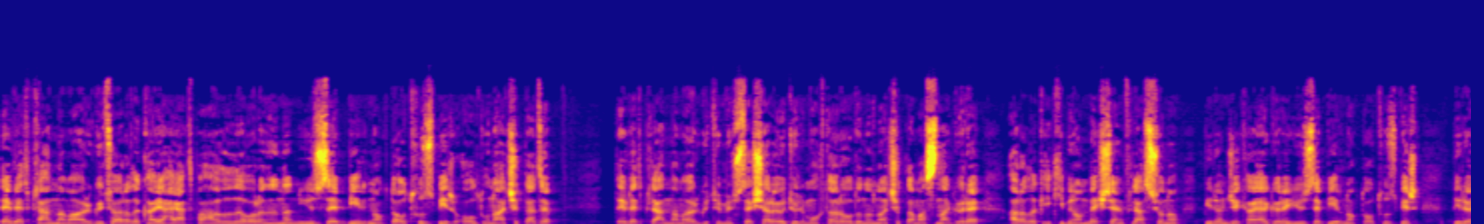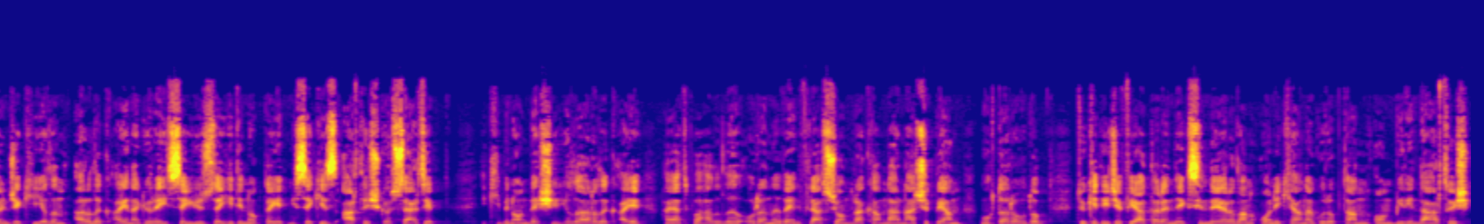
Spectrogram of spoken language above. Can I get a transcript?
Devlet Planlama Örgütü Aralık ayı hayat pahalılığı oranının %1.31 olduğunu açıkladı. Devlet Planlama Örgütü Müsteşarı Ödül Muhtaroğlu'nun açıklamasına göre Aralık 2015'te enflasyonu bir önceki aya göre %1.31, bir önceki yılın Aralık ayına göre ise %7.78 artış gösterdi. 2015 yılı Aralık ayı hayat pahalılığı oranı ve enflasyon rakamlarını açıklayan Muhtaroğlu, tüketici fiyatlar endeksinde yer alan 12 ana gruptan 11'inde artış,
